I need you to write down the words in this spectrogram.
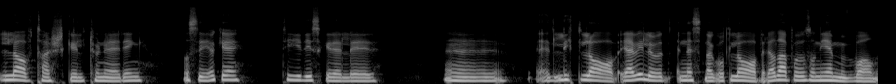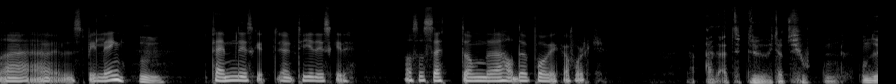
lavterskelturnering og si OK, ti disker eller eh, litt lav Jeg ville jo nesten ha gått lavere der på sånn hjemmebanespilling. Mm. Fem disker, eh, ti disker. Og så sett om det hadde påvirka folk. Jeg, jeg tror ikke at 14 om du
